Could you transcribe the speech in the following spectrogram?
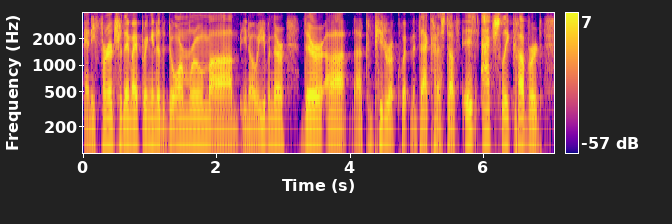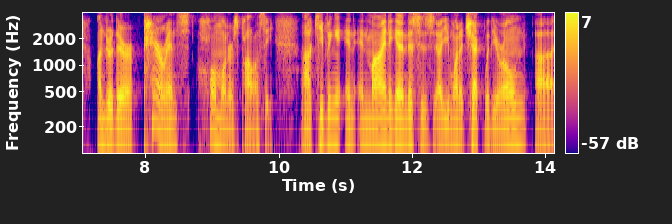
any furniture they might bring into the dorm room, um, you know, even their their uh, uh, computer equipment, that kind of stuff, is actually covered under their parents' homeowners policy. Uh, keeping it in, in, mind, again, this is uh, you want to check with your own uh,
